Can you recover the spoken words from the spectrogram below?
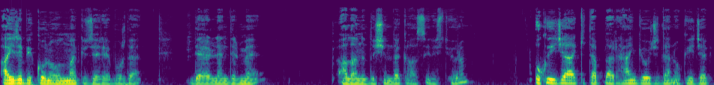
ayrı bir konu olmak üzere burada değerlendirme alanı dışında kalsın istiyorum. Okuyacağı kitaplar hangi hocadan okuyacak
